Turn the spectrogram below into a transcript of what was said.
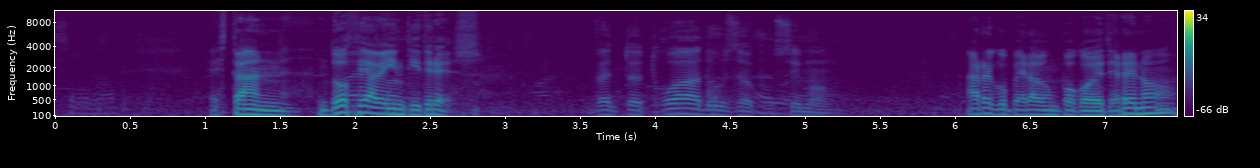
se regarde. Están 12 a 23. 23 à 12 pour Simon. Ha recuperado un poco de terreno.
